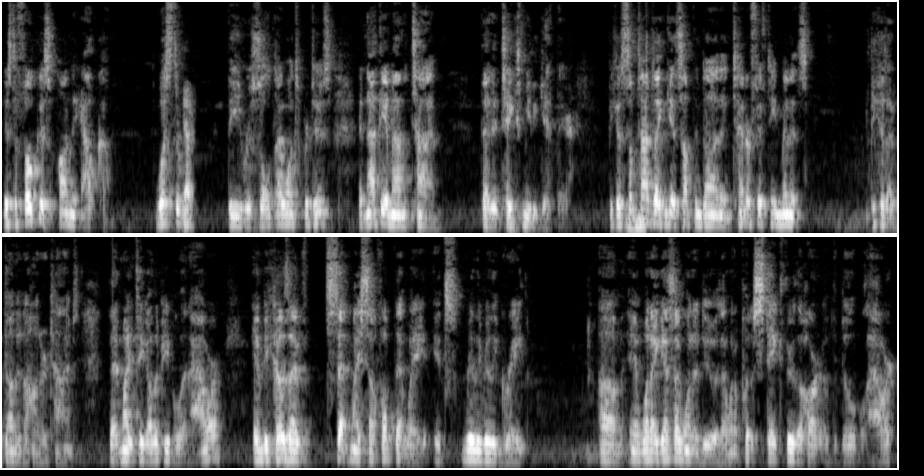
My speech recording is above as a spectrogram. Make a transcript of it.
is to focus on the outcome. What's the yep. the result I want to produce, and not the amount of time that it takes me to get there. Because mm-hmm. sometimes I can get something done in ten or fifteen minutes because I've done it a hundred times. That might take other people an hour, and because I've set myself up that way, it's really really great um, and what I guess I want to do is I want to put a stake through the heart of the billable hour.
